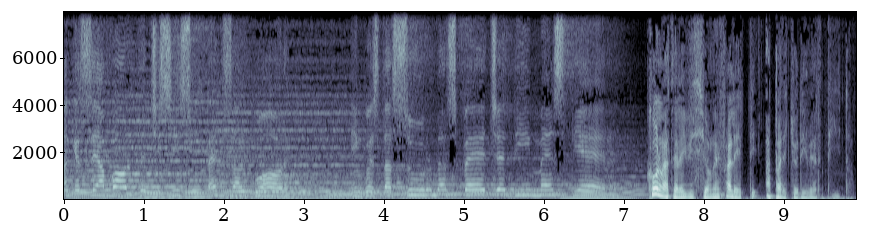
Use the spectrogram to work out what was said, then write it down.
anche se a volte ci si spezza il cuore in questa assurda specie di mestiere. Con la televisione Faletti ha parecchio divertito.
